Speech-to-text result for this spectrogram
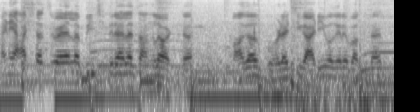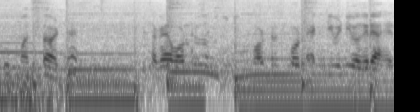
आणि अशाच वेळेला बीच फिरायला चांगलं वाटतं. मागं घोड्याची गाडी वगैरे बघतात खूप मस्त वाटतं सगळ्या वॉटर वॉटर स्पोर्ट ॲक्टिव्हिटी वगैरे आहेत.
